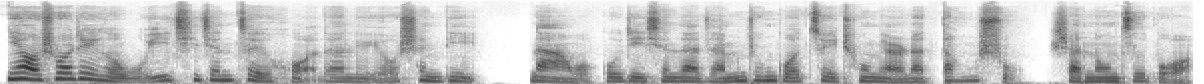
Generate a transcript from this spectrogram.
你要说这个五一期间最火的旅游胜地，那我估计现在咱们中国最出名的当属山东淄博。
